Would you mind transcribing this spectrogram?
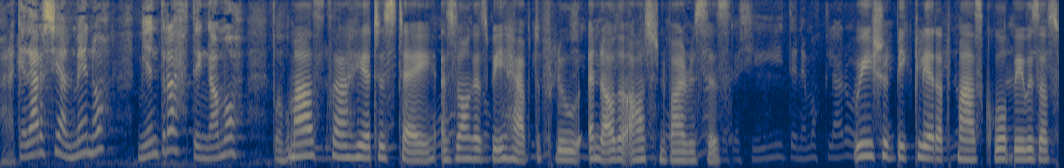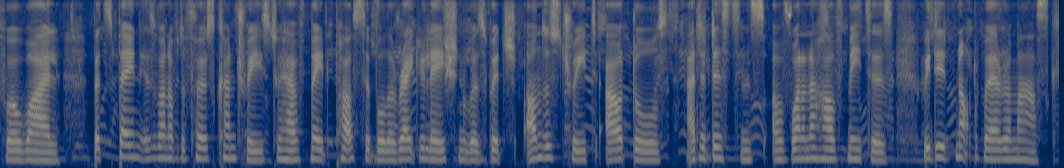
para quedarse al menos mientras tengamos. Pues, Masks are here to stay as long as we have the flu and other archen viruses. We should be clear that masks will be with us for a while, but Spain is one of the first countries to have made possible a regulation with which, on the street, outdoors, at a distance of one and a half meters, we did not wear a mask.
